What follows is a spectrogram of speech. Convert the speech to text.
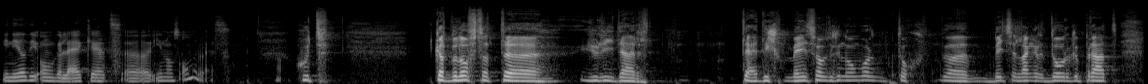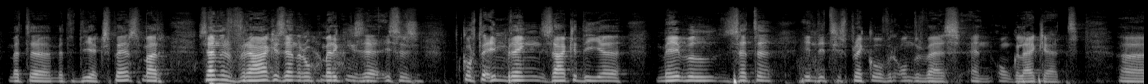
in heel die ongelijkheid uh, in ons onderwijs. Goed. Ik had beloofd dat uh, jullie daar tijdig mee zouden genomen worden. Toch uh, een beetje langer doorgepraat met, uh, met de experts. Maar zijn er vragen, zijn er opmerkingen? Is er korte inbreng, zaken die je mee wil zetten in dit gesprek over onderwijs en ongelijkheid? Uh,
